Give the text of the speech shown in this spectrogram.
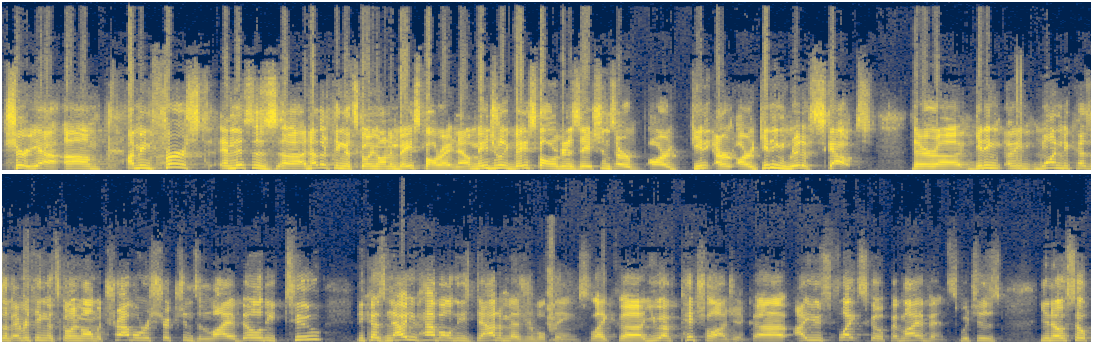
Sure. Yeah. Um, I mean, first, and this is uh, another thing that's going on in baseball right now. Major League Baseball organizations are are getting are, are getting rid of scouts. They're uh, getting. I mean, one because of everything that's going on with travel restrictions and liability. Two because now you have all these data measurable things like uh, you have PitchLogic uh, i use FlightScope at my events which is you know so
